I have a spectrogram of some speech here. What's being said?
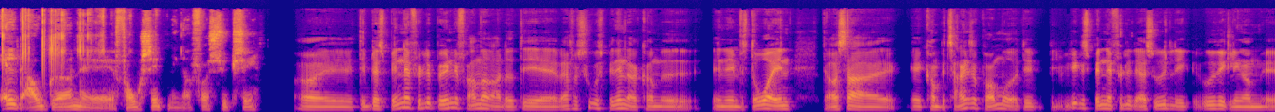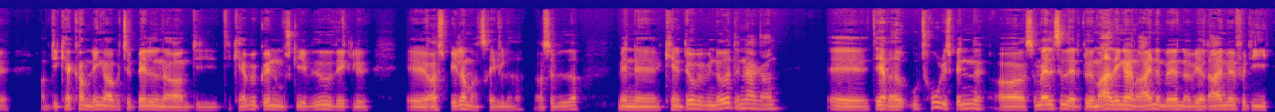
alt afgørende øh, forudsætninger for succes. Og øh, det bliver spændende at følge Burnley fremadrettet. Det er i hvert fald super spændende, at komme en investor ind, der også har øh, kompetencer på området. Det er virkelig spændende at følge deres udvikling, om, øh, om de kan komme længere op i tabellen, og om de, de kan begynde måske at videreudvikle øh, også spillermaterialet og så videre. Men øh, Kenneth, det var, hvad vi nåede den her gang. Øh, det har været utrolig spændende, og som altid er det blevet meget længere end regnet med, når vi har dig med, fordi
